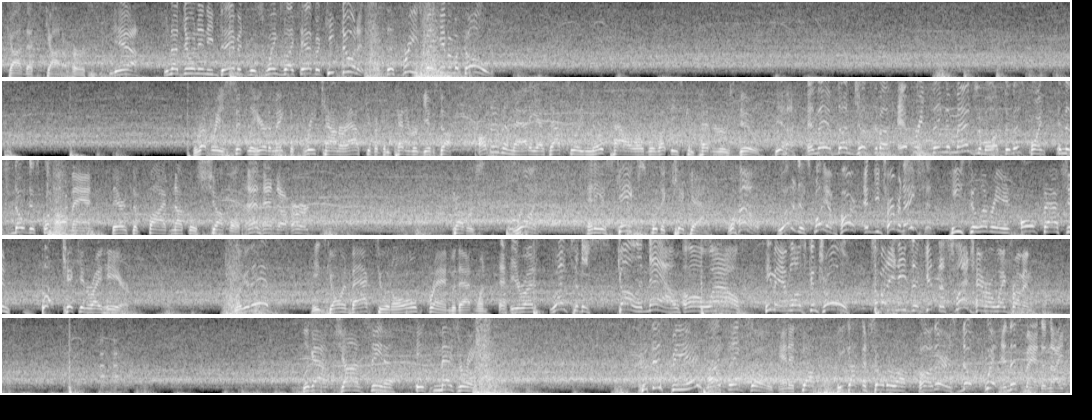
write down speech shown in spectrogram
God, that's gotta hurt. Yeah, you're not doing any damage with swings like that, but keep doing it. The breeze may give him a cold. The referee is simply here to make the three counter, ask if a competitor gives up. Other than that, he has absolutely no power over what these competitors do. Yeah, and they have done just about everything imaginable up to this point in this no disqualification. Oh, man, there's the five-knuckle shuffle. That had to hurt. Covers. One. And he escapes with a kick out. Wow, what a display of heart and determination. He's delivering an old-fashioned butt kicking right here. Look at this. He's going back to an old friend with that one. You're right. Right to the skull, and now Oh, wow. He may have lost control. Somebody needs to get the sledgehammer away from him. Look out, John Cena is measuring. Could this be it? I think so. And it's up. He got the shoulder up. Oh, there is no quit in this man tonight.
